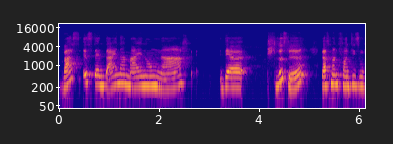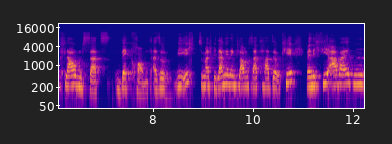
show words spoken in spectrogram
Was ist denn deiner Meinung nach der Schlüssel, dass man von diesem Glaubenssatz wegkommt. Also wie ich zum Beispiel lange den Glaubenssatz hatte, okay, wenn ich viel arbeiten,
